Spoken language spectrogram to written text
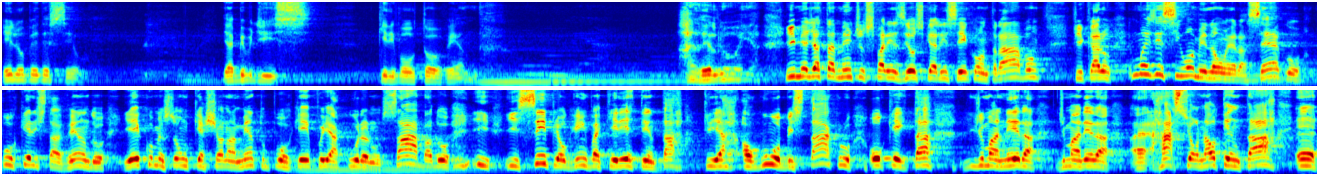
Ele obedeceu. E a Bíblia diz que ele voltou vendo. Aleluia. Imediatamente os fariseus que ali se encontravam ficaram, mas esse homem não era cego? Porque ele está vendo? E aí começou um questionamento, porque foi a cura no sábado, e, e sempre alguém vai querer tentar criar algum obstáculo, ou tentar de maneira, de maneira é, racional, tentar é,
